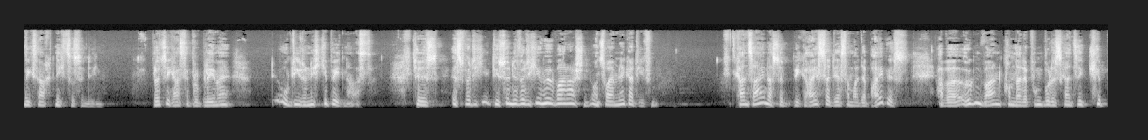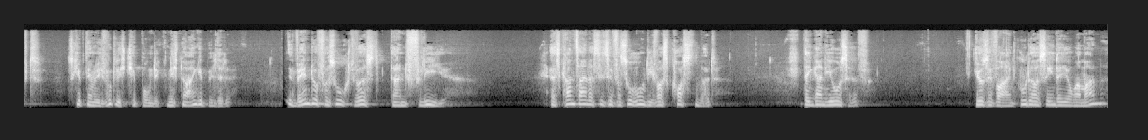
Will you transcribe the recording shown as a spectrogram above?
wie gesagt, nicht zu sündigen. Plötzlich hast du Probleme, um die du nicht gebeten hast. Das, es wird dich, die Sünde wird dich immer überraschen, und zwar im Negativen. Es kann sein, dass du begeistert erst einmal dabei bist, aber irgendwann kommt dann der Punkt, wo das Ganze kippt. Es gibt nämlich wirklich Kipppunkte, nicht nur eingebildete. Wenn du versucht wirst, dann flieh. Es kann sein, dass diese Versuchung dich was kosten wird. Denk an Josef. Josef war ein gut aussehender junger Mann.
